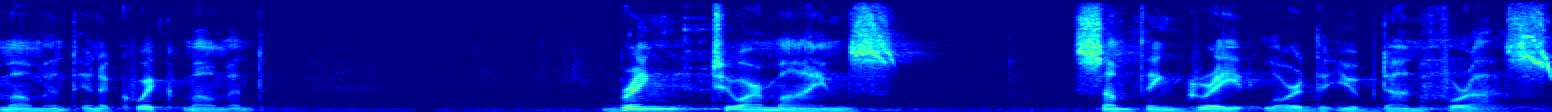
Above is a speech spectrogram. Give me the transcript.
moment, in a quick moment, bring to our minds something great, Lord, that you've done for us.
